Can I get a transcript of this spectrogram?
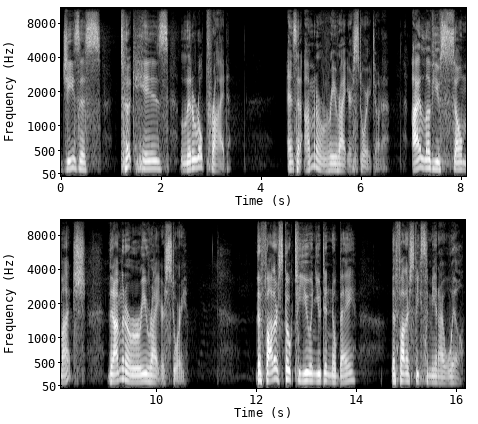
Jesus took his literal pride and said, I'm going to rewrite your story, Jonah. I love you so much that I'm going to rewrite your story. The Father spoke to you and you didn't obey. The Father speaks to me and I will.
